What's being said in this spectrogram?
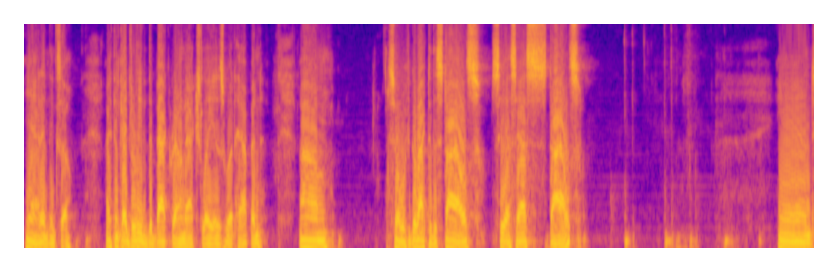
Yeah, I didn't think so. I think I deleted the background, actually, is what happened. Um, So if you go back to the styles, CSS styles, and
